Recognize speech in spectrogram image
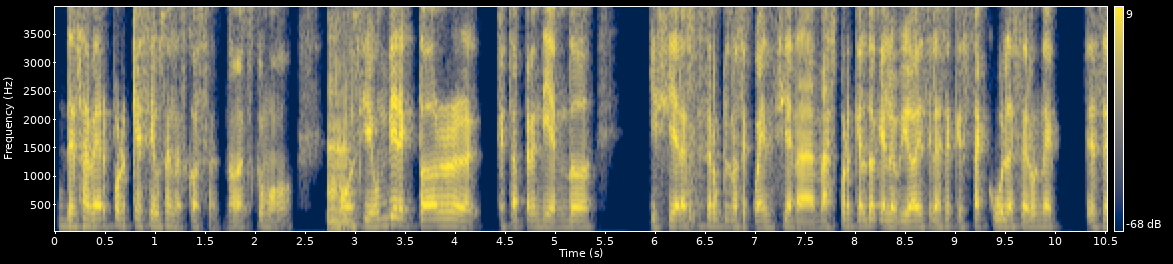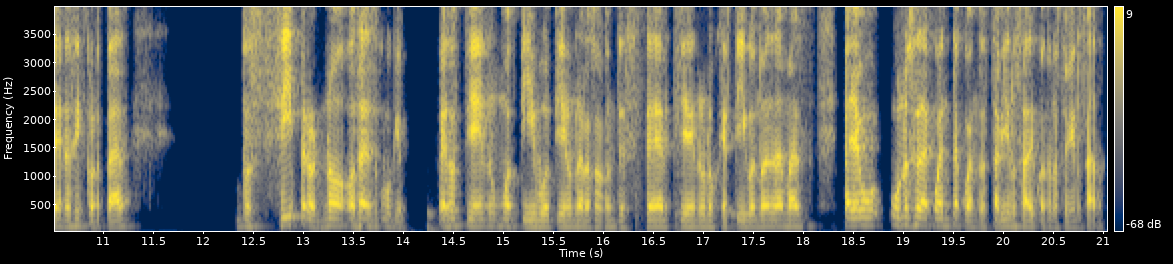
de saber por qué se usan las cosas, ¿no? Es como, como si un director que está aprendiendo quisiera hacer un plano secuencia nada más porque es lo que lo vio y se le hace que está cool hacer una escena sin cortar. Pues sí, pero no. O sea, es como que esos tienen un motivo, tienen una razón de ser, tienen un objetivo, no es nada más. Vaya, uno se da cuenta cuando está bien usado y cuando no está bien usado.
